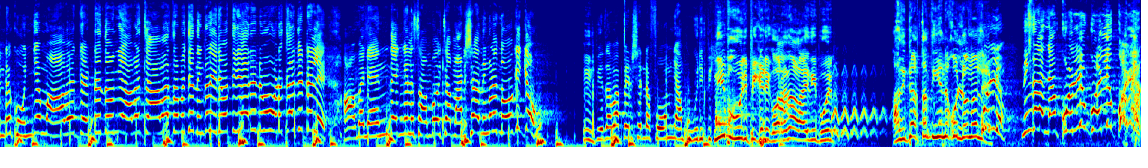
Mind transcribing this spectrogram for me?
എന്റെ കുഞ്ഞ് മാവെ കെട്ടി തൂങ്ങി അവൻ ചാവാൻ ശ്രമിച്ച നിങ്ങൾ ഇരുപത്തിയായിരം രൂപ കൊടുക്കാച്ചിട്ടല്ലേ അവൻ എന്തെങ്കിലും സംഭവിച്ച മനുഷ്യ നിങ്ങൾ നോക്കിക്കോ വിധവ പെൻഷന്റെ ഫോം ഞാൻ നീ പൂരിപ്പിക്കണേ കുറെ നാളായി നീ പൂരി അതിന്റെ അർത്ഥം നീ എന്നെ കൊല്ലുന്നല്ലേ കൊല്ലും. നിങ്ങളെ ഞാൻ കൊല്ലും കൊല്ലും കൊല്ലും.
